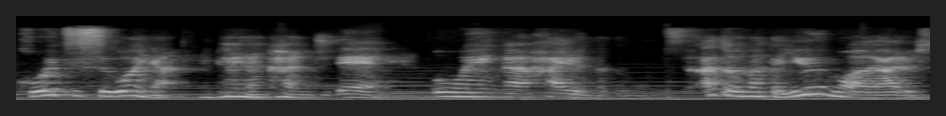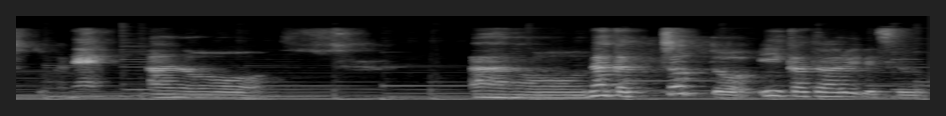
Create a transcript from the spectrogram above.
こいつすごいなみたいな感じで応援が入るんだと思うんですあとなんかユーモアがある人とかねあのあのなんかちょっと言い方悪いですけど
